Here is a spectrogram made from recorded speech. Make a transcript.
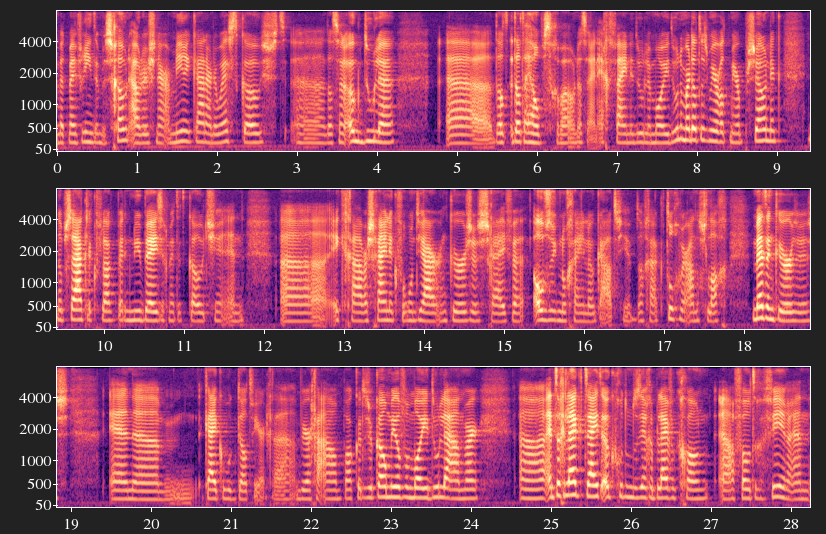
met mijn vriend en mijn schoonouders naar Amerika, naar de West Coast. Dat zijn ook doelen. dat, dat helpt gewoon. Dat zijn echt fijne doelen, mooie doelen. Maar dat is meer wat meer persoonlijk. En op zakelijk vlak ben ik nu bezig met het coachen. En ik ga waarschijnlijk volgend jaar een cursus schrijven. Als ik nog geen locatie heb, dan ga ik toch weer aan de slag met een cursus. En um, kijken hoe ik dat weer, weer ga aanpakken. Dus er komen heel veel mooie doelen aan. Maar, uh, en tegelijkertijd ook goed om te zeggen, blijf ik gewoon uh, fotograferen. En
